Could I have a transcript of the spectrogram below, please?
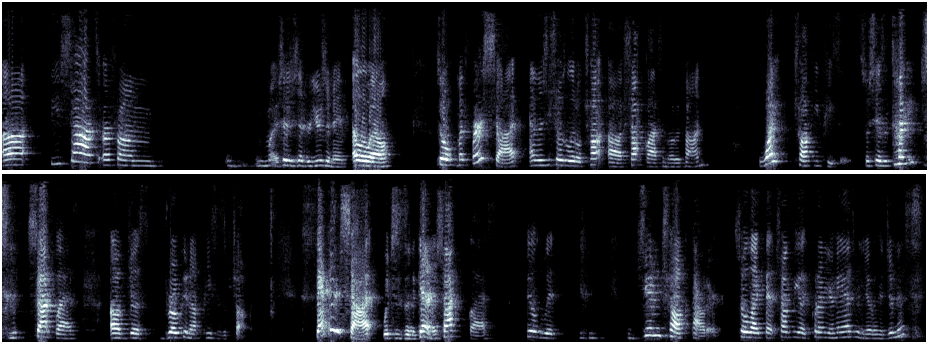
Uh, these shots are from. Said she said her username, LOL. So my first shot, and then she shows a little cho- uh, shot glass emoticon, white chalky pieces. So she has a tiny shot glass of just broken up pieces of chalk. Second shot, which is an, again a shot glass filled with gym chalk powder. So like that chalk that you like put on your hands when you're like a gymnast.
